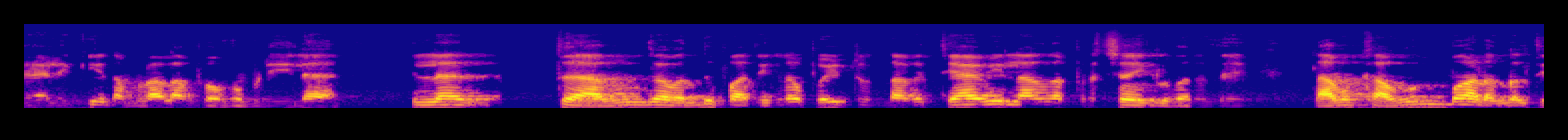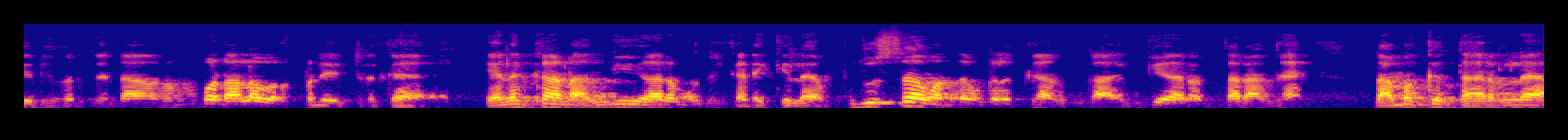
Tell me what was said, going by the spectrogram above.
வேலைக்கு நம்மளால போக முடியல. இல்ல அவங்க வந்து பார்த்தீங்கன்னா போயிட்டு இருந்தாவே தேவையில்லாத பிரச்சனைகள் வருது. நமக்கு அவமானங்கள் தேடி வருது. நான் ரொம்ப நாளாக ஒர்க் பண்ணிட்டு இருக்கேன் எனக்கான அங்கீகாரம் அங்கே கிடைக்கல. புதுசாக வந்தவங்களுக்கு அங்கே அங்கீகாரம் தராங்க. நமக்கு தரல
